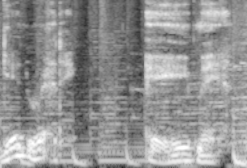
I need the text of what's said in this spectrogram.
Get ready. Amen.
